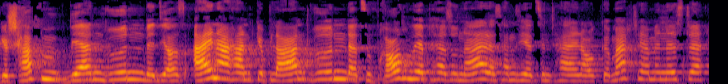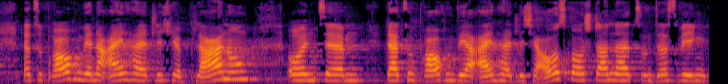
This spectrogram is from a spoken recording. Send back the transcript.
geschaffen werden würden, wenn sie aus einer Hand geplant würden. Dazu brauchen wir Personal. Das haben Sie jetzt in Teilen auch gemacht, Herr Minister. Dazu brauchen wir eine einheitliche Planung. Und ähm, dazu brauchen wir einheitliche Ausbaustandards. Und deswegen,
